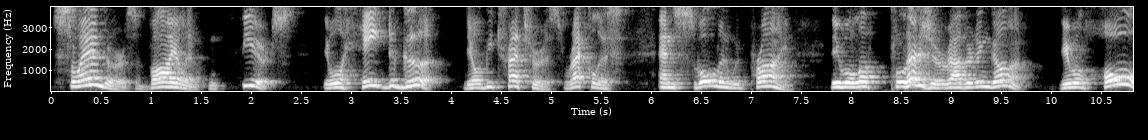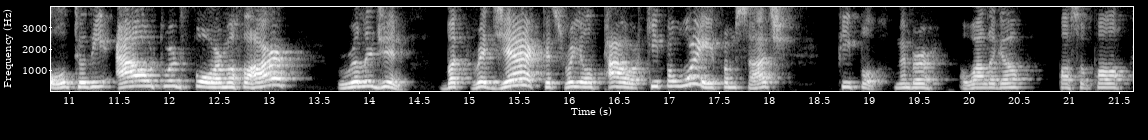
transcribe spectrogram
slanderers, violent, and fierce. They will hate the good they will be treacherous, reckless, and swollen with pride. They will love pleasure rather than God. They will hold to the outward form of our religion, but reject its real power. Keep away from such people. Remember a while ago, Apostle Paul,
